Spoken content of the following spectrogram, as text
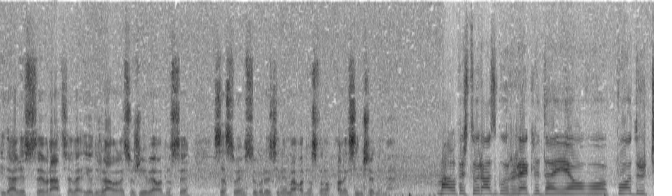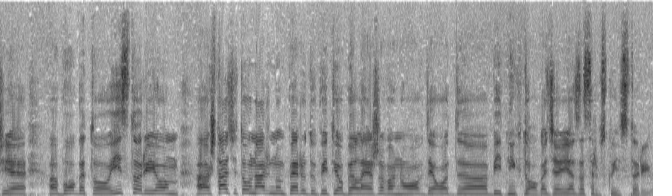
i dalje su se vraćale i održavale su žive odnose sa svojim sugrađanima, odnosno Aleksinčanima. Malo pre ste u razgovoru rekli da je ovo područje bogato istorijom. Šta će to u narednom periodu biti obeležavano ovde od bitnih događaja za srpsku istoriju?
